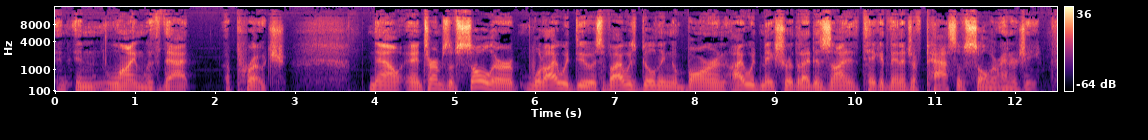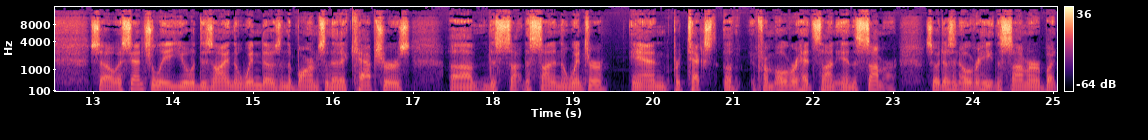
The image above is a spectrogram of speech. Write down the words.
in in line with that approach. Now, in terms of solar, what I would do is if I was building a barn, I would make sure that I designed it to take advantage of passive solar energy. So essentially, you would design the windows in the barn so that it captures uh, the sun, the sun in the winter and protects from overhead sun in the summer. So it doesn't overheat in the summer, but,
